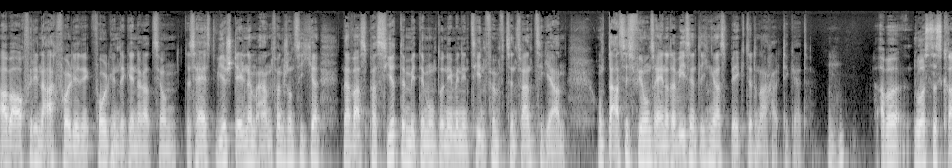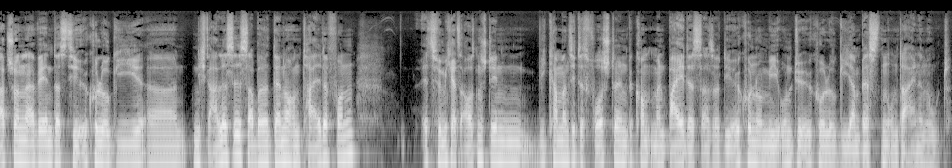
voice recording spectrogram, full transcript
aber auch für die nachfolgende Generation. Das heißt, wir stellen am Anfang schon sicher, na, was passiert denn mit dem Unternehmen in 10, 15, 20 Jahren? Und das ist für uns einer der wesentlichen Aspekte der Nachhaltigkeit. Mhm. Aber du hast es gerade schon erwähnt, dass die Ökologie äh, nicht alles ist, aber dennoch ein Teil davon. Jetzt für mich als Außenstehenden, wie kann man sich das vorstellen? Bekommt man beides, also die Ökonomie und die Ökologie am besten unter einen Hut?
